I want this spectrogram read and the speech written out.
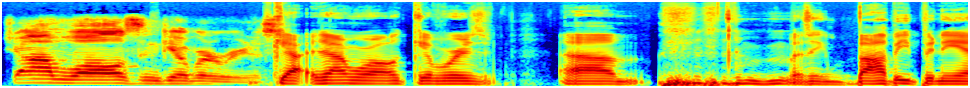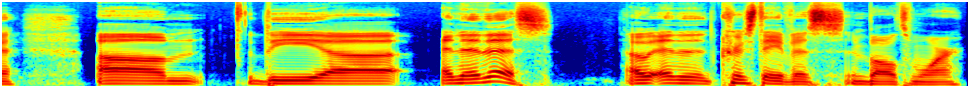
John Walls and Gilbert Arenas. John John Wall, Gilbert, um, I think Bobby Bonilla, um, the uh, and then this, oh, and then Chris Davis in Baltimore.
